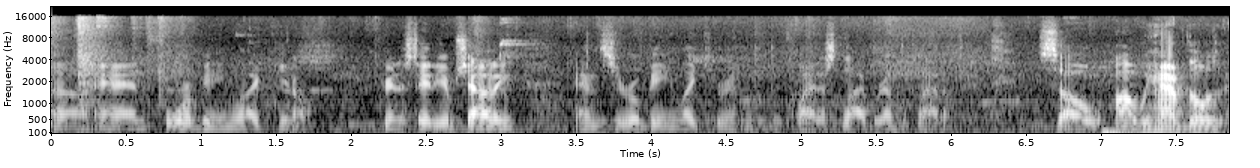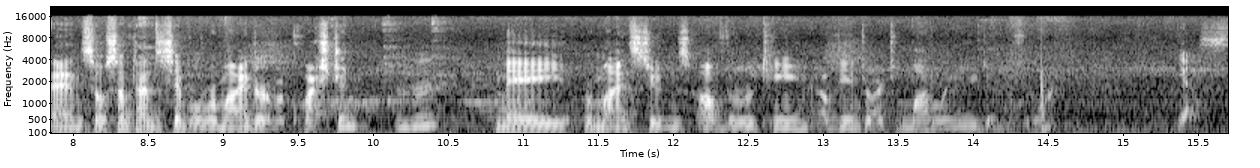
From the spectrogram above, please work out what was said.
uh, and four being like, you know, you're in a stadium shouting, and zero being like you're in the quietest library on the planet. So uh, we have those, and so sometimes a simple reminder of a question may remind students of the routine of the interactive modeling you did before. Yes.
